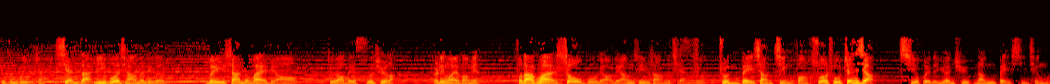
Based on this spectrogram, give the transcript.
十分不友善。现在李国强的这个伪善的外表，就要被撕去了。而另外一方面，傅大宽受不了良心上的谴责，准备向警方说出真相。齐辉的冤屈能被洗清吗？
